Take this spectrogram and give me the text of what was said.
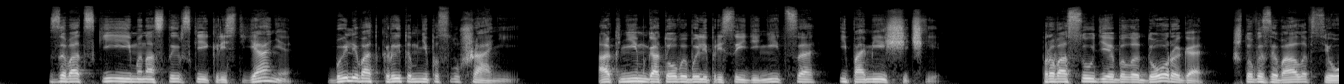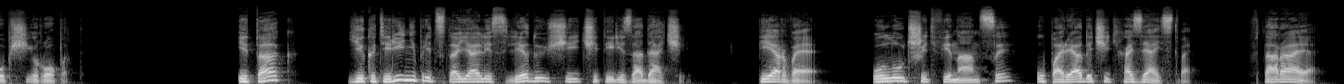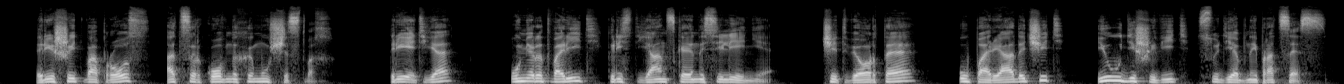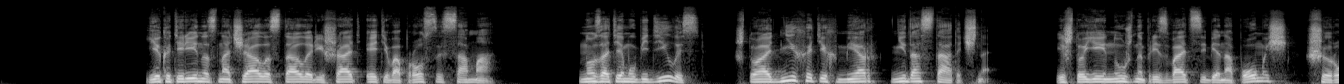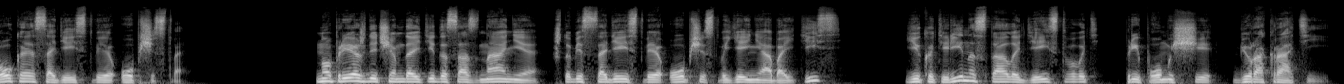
заводские и монастырские крестьяне были в открытом непослушании, а к ним готовы были присоединиться и помещичьи. Правосудие было дорого, что вызывало всеобщий ропот. Итак, Екатерине предстояли следующие четыре задачи. Первая – улучшить финансы, упорядочить хозяйство. Вторая – решить вопрос о церковных имуществах. Третья – умиротворить крестьянское население. Четвертая – упорядочить и удешевить судебный процесс. Екатерина сначала стала решать эти вопросы сама, но затем убедилась, что одних этих мер недостаточно, и что ей нужно призвать себе на помощь широкое содействие общества. Но прежде чем дойти до сознания, что без содействия общества ей не обойтись, Екатерина стала действовать при помощи бюрократии.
